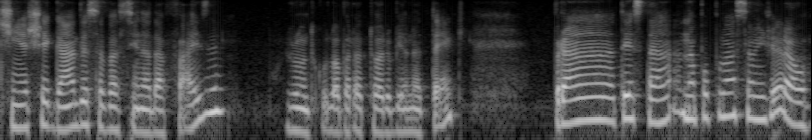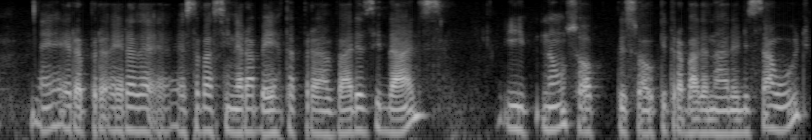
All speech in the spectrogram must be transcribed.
tinha chegado essa vacina da Pfizer junto com o laboratório Bionatech, para testar na população em geral. Né? Era pra, era, essa vacina era aberta para várias idades e não só pessoal que trabalha na área de saúde.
